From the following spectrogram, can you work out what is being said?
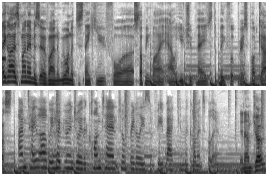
Hey guys, my name is Irvine, and we want to just thank you for stopping by our YouTube page, the Bigfoot Press Podcast. I'm Taylor. We hope you enjoy the content. Feel free to leave some feedback in the comments below. And I'm Joe.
